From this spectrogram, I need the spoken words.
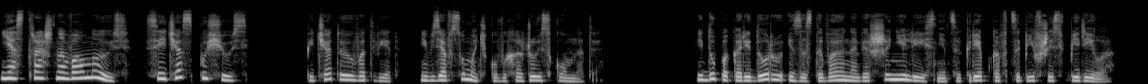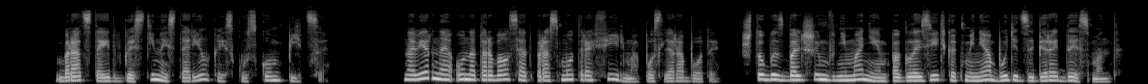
«Я страшно волнуюсь. Сейчас спущусь». Печатаю в ответ и, взяв сумочку, выхожу из комнаты. Иду по коридору и застываю на вершине лестницы, крепко вцепившись в перила. Брат стоит в гостиной с тарелкой с куском пиццы. Наверное, он оторвался от просмотра фильма после работы, чтобы с большим вниманием поглазеть, как меня будет забирать Десмонд.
